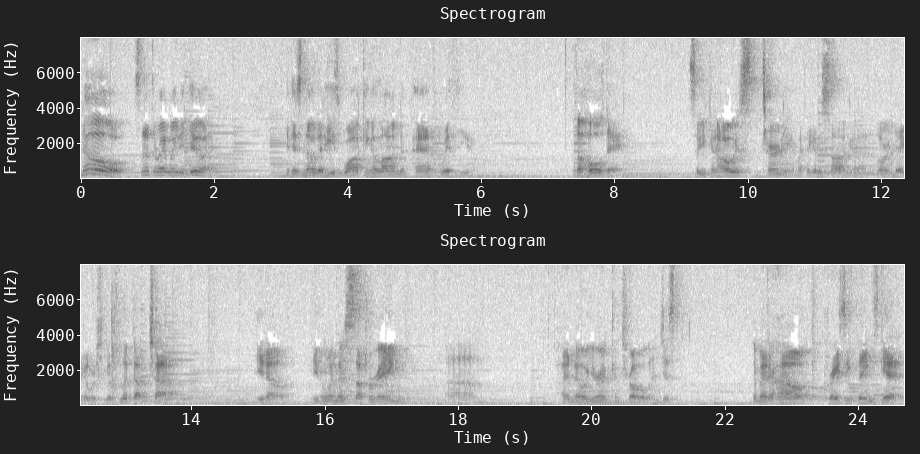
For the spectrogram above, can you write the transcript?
no, it's not the right way to do it. It is know that He's walking along the path with you the whole day. So you can always turn to Him. I think of the song uh, Lauren Daigle where she goes, Look up, child. You know, even when there's suffering, um, I know you're in control. And just no matter how crazy things get,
